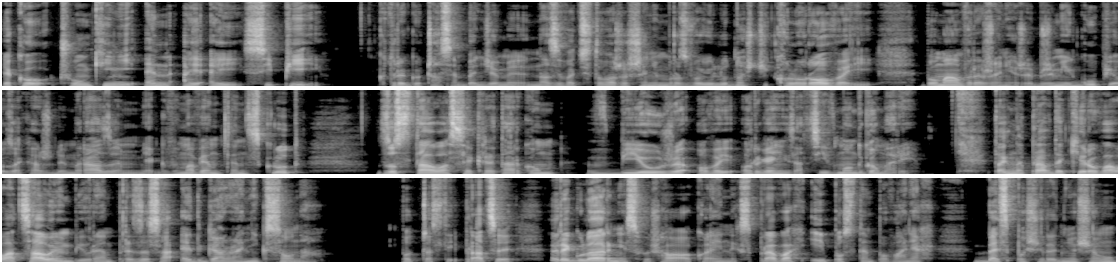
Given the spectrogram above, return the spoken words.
Jako członkini NIACP, którego czasem będziemy nazywać Stowarzyszeniem Rozwoju Ludności Kolorowej, bo mam wrażenie, że brzmi głupio za każdym razem, jak wymawiam ten skrót, została sekretarką w biurze owej organizacji w Montgomery. Tak naprawdę kierowała całym biurem prezesa Edgara Nixona. Podczas tej pracy regularnie słyszała o kolejnych sprawach i postępowaniach, bezpośrednio się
